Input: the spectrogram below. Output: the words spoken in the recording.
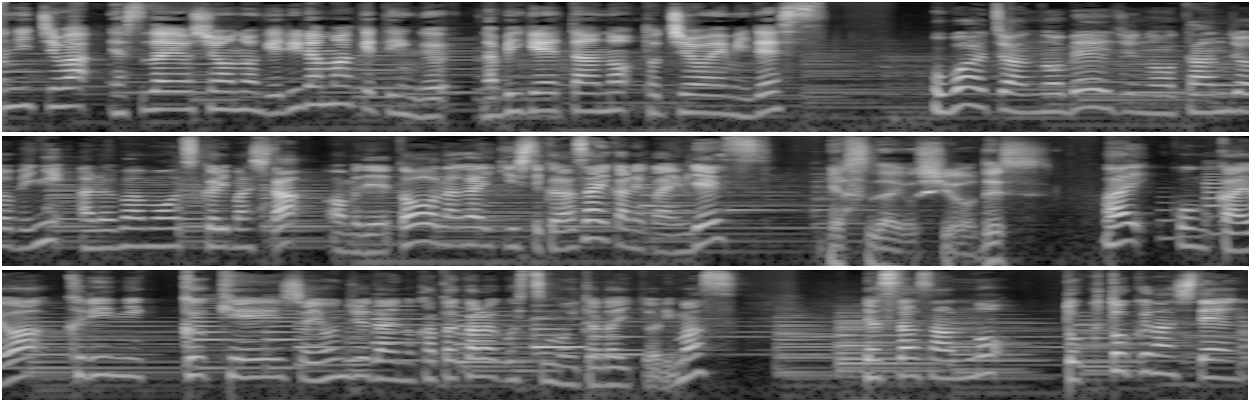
こんにちは。安田義雄のゲリラマーケティングナビゲーターのとちおえみです。おばあちゃんのベージュの誕生日にアルバムを作りました。おめでとう。長生きしてください。金子あゆみです。安田義雄です。はい。今回はクリニック経営者40代の方からご質問いただいております。安田さんの独特な視点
